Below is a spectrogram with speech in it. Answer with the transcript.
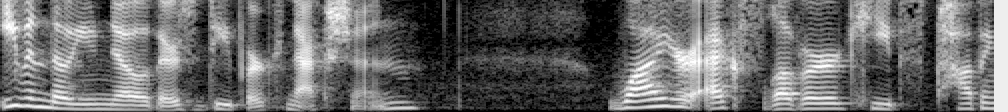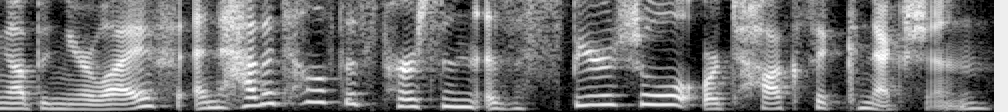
even though you know there's a deeper connection why your ex lover keeps popping up in your life, and how to tell if this person is a spiritual or toxic connection.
